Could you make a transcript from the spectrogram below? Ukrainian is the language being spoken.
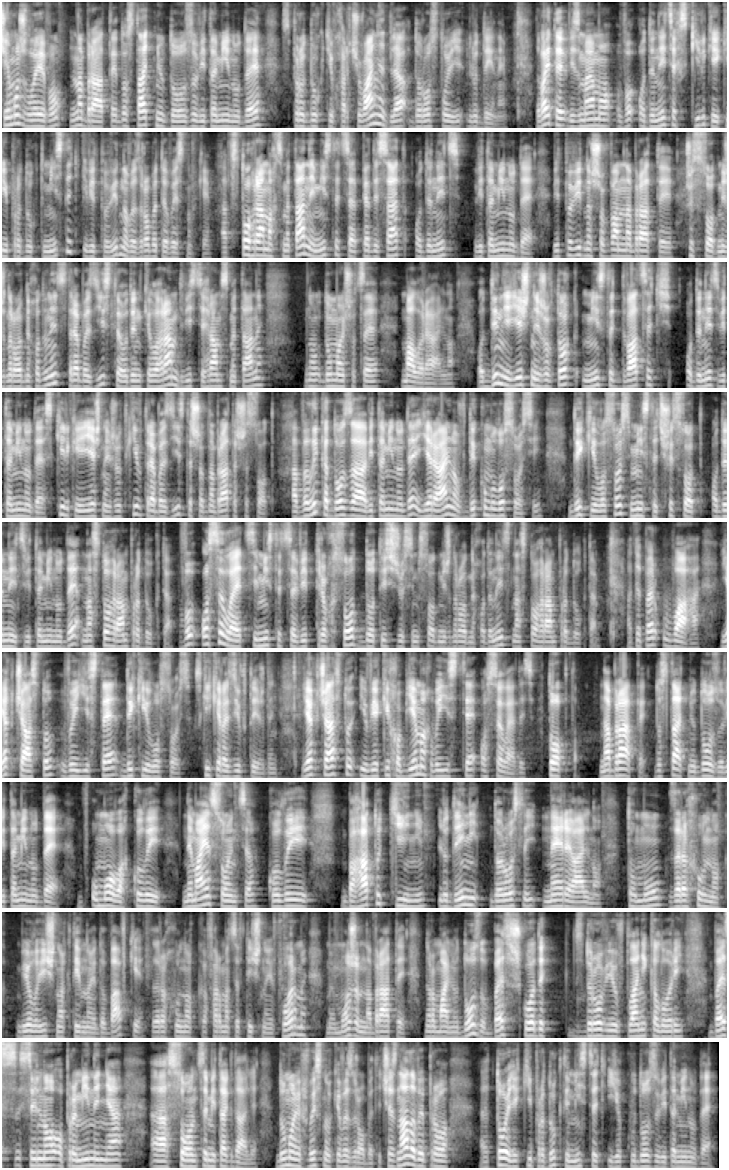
Чи можливо набрати достатню дозу вітаміну Д з продуктів харчування для дорослої людини? Давайте візьмемо в одиницях, скільки який продукт містить, і відповідно ви зробите висновки. В 100 грамах сметани міститься 50 одиниць вітаміну Д. Відповідно, щоб вам набрати 600 міжнародних одиниць, треба з'їсти 1 кг 200 г сметани. Ну, думаю, що це мало реально. Один яєчний жовток містить 20 одиниць вітаміну Д. Скільки яєчних жовтків треба з'їсти, щоб набрати 600? А велика доза вітаміну Д є реально в дикому лососі. Дикий лосось містить 600 одиниць вітаміну Д на 100 грам продукта. В оселедці міститься від 300 до 1700 міжнародних одиниць на 100 грам продукта. А тепер увага! Як часто ви їсте дикий лосось? Скільки разів в тиждень? Як часто і в яких об'ємах ви їсте оселедець? Тобто набрати достатню дозу вітаміну Д в умовах, коли немає сонця, коли багато тіні, людині дорослій нереально. Тому за рахунок біологічно активної добавки, за рахунок фармацевтичної форми, ми можемо набрати нормальну дозу без шкоди здоров'ю в плані калорій, без сильного опромінення е, сонцем і так далі. Думаю, висновки ви зробите. Чи знали ви про е, то, які продукти містять і яку дозу вітаміну Д?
